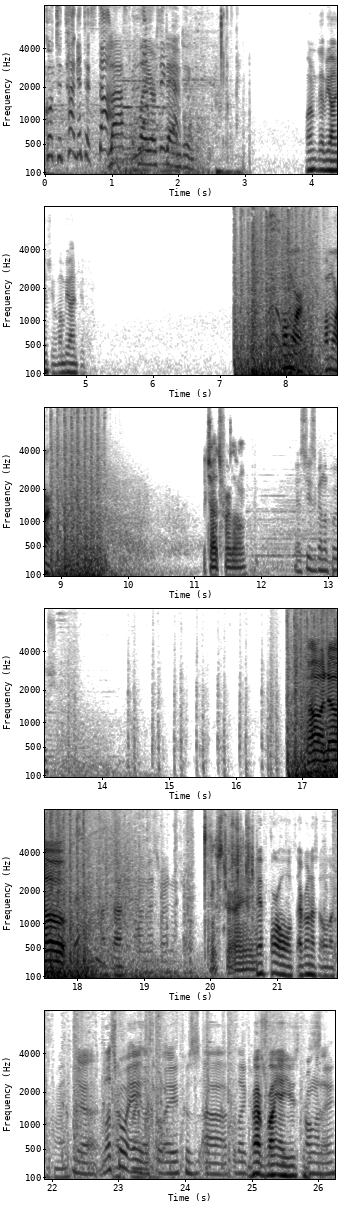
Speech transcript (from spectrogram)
Got to target a star. Last player standing. One behind you. One behind you. One more. One more. Watch out for long. Yeah, she's gonna push. Oh no. That's, uh, Ah, nice try, nice try. Let's try. we have four ults. Everyone has an ult except for me. Yeah, let's go A, let's go A, because uh, I feel like You have I'm run, yeah, use strong on A.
